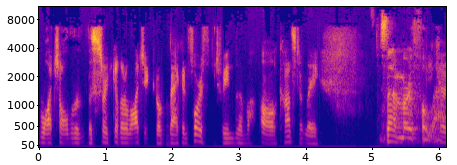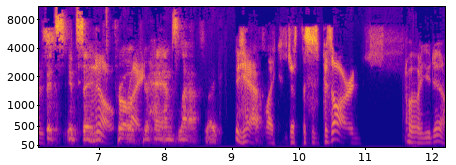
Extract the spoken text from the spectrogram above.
watch all the, the circular logic go back and forth between them all constantly. It's not a mirthful because, laugh. It's it's a no, throw right. up your hands laugh. Like yeah, like just this is bizarre. And what do you do?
